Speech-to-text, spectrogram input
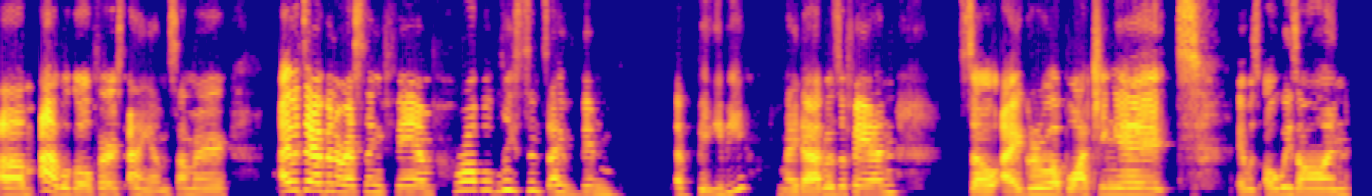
Um, I will go first. I am Summer. I would say I've been a wrestling fan probably since I've been a baby. My dad was a fan, so I grew up watching it. It was always on.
